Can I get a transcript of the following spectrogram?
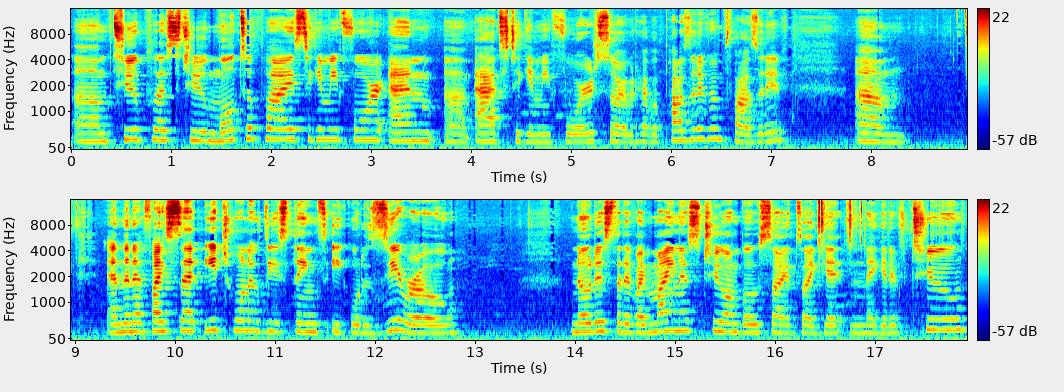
Um, 2 plus 2 multiplies to give me 4 and um, adds to give me 4. So I would have a positive and positive. Um, and then if I set each one of these things equal to 0, notice that if I minus 2 on both sides, I get negative 2.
